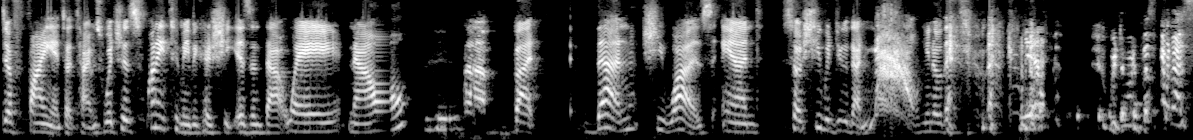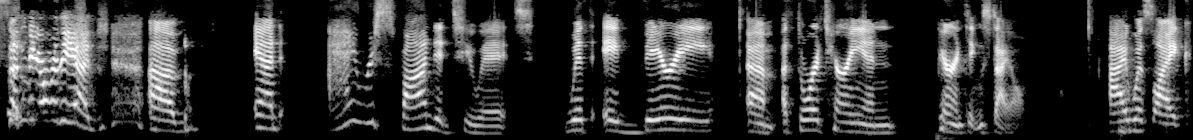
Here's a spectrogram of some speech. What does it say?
defiant at times, which is funny to me because she isn't that way now. Mm-hmm. Um, but then she was. And so she would do that now, you know, that's that yeah. which would just kind of send me over the edge. Um, and I responded to it with a very um, authoritarian parenting style. I mm-hmm. was like,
